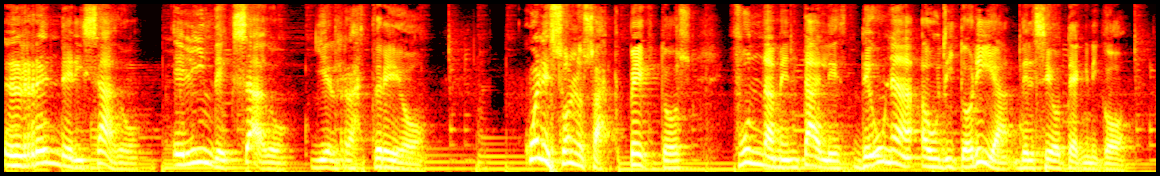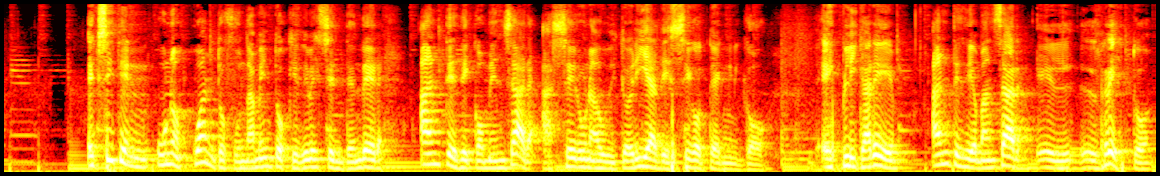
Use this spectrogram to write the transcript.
el renderizado, el indexado y el rastreo. ¿Cuáles son los aspectos fundamentales de una auditoría del SEO técnico? Existen unos cuantos fundamentos que debes entender antes de comenzar a hacer una auditoría de SEO técnico. Explicaré, antes de avanzar, el, resto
